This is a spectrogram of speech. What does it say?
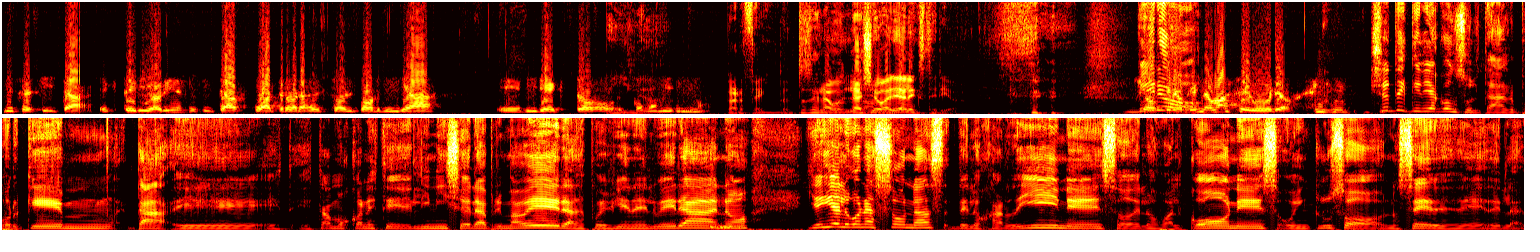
necesita exterior y necesita cuatro horas de sol por día eh, directo Mira. como mínimo. Perfecto. Entonces la, la llevaría al exterior. Yo Vero, creo que es lo más seguro. Yo te quería consultar porque mm, ta, eh, est- estamos con este el inicio de la primavera, después viene el verano y hay algunas zonas de los jardines o de los balcones o incluso no sé desde de la-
